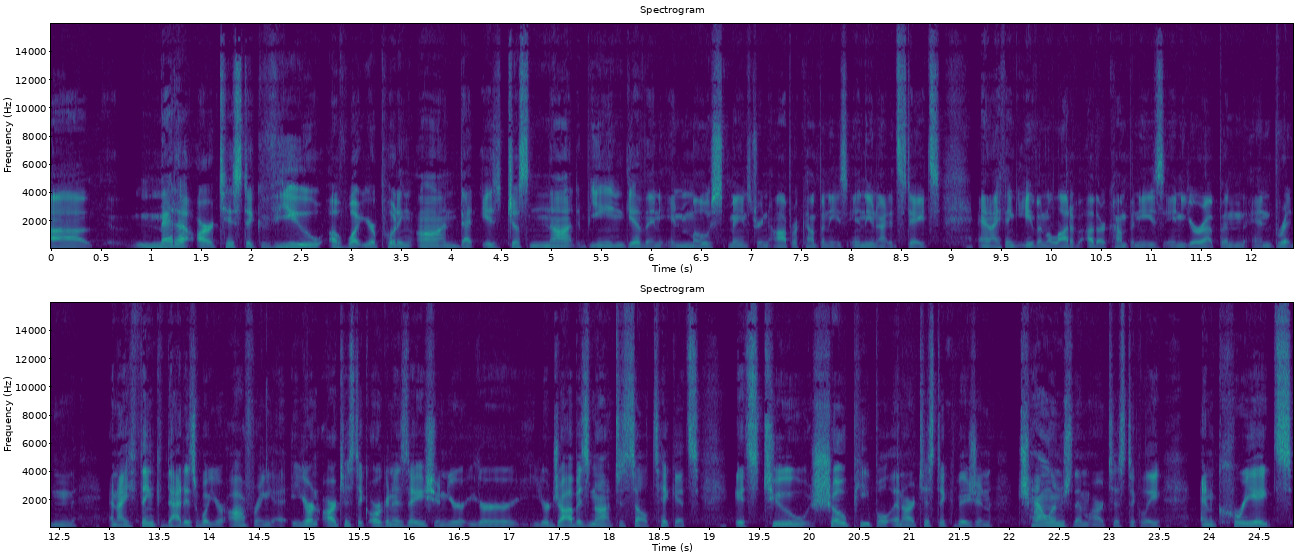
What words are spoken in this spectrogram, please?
uh, meta artistic view of what you're putting on that is just not being given in most mainstream opera companies in the United States. And I think even a lot of other companies in Europe and, and Britain. And I think that is what you're offering. You're an artistic organization. Your your your job is not to sell tickets. It's to show people an artistic vision, challenge them artistically, and create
